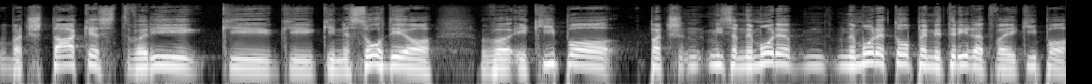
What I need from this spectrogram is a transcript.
pač take stvari, ki, ki, ki ne sodijo v ekipo. Pač, mislim, ne more, ne more to penetrirati v ekipo,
